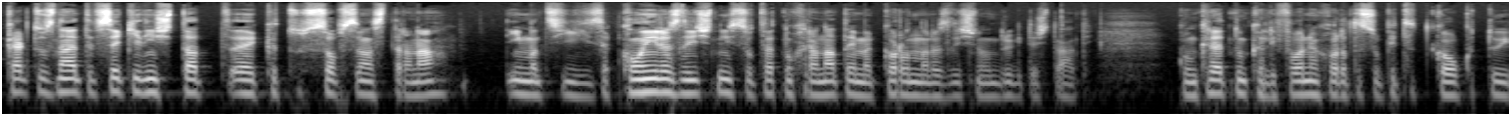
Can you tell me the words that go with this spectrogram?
Както знаете, всеки един щат е като собствена страна. Имат си закони различни, съответно храната им е коренно различна от другите щати. Конкретно Калифорния хората се опитат колкото и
